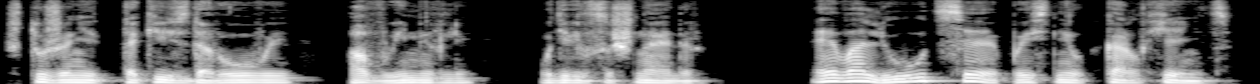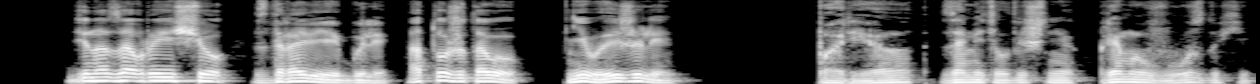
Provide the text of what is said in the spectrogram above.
«Что же они такие здоровые, а вымерли?» – удивился Шнайдер. «Эволюция», – пояснил Карл Хейниц. «Динозавры еще здоровее были, а тоже того не выжили». «Парят», – заметил Вишняк, – «прямо в воздухе.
